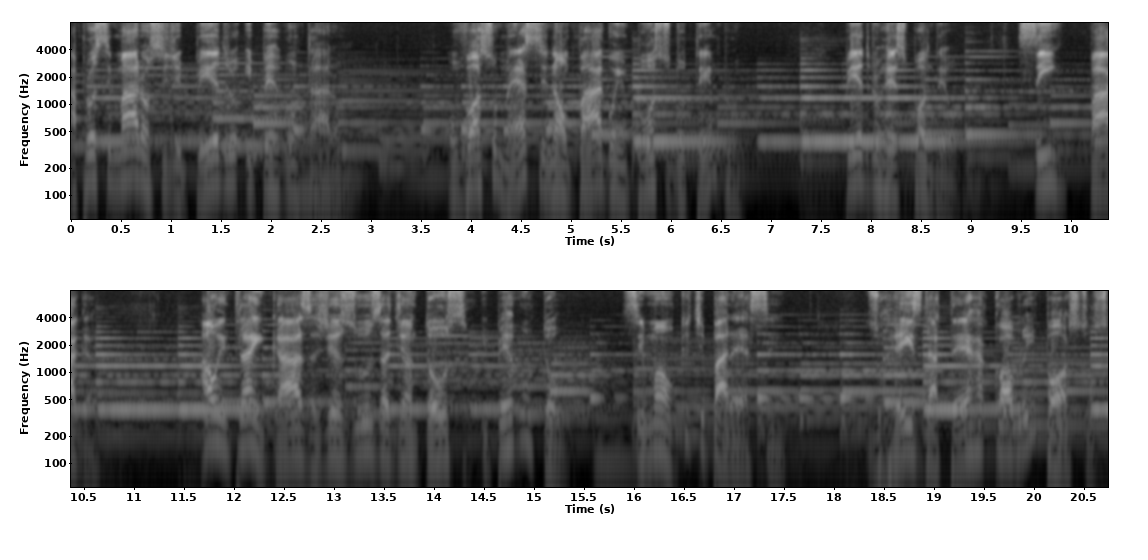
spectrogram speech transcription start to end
aproximaram-se de Pedro e perguntaram: O vosso mestre não paga o imposto do templo? Pedro respondeu: Sim, paga. Ao entrar em casa, Jesus adiantou-se e perguntou: Simão, que te parece? Os reis da terra cobram impostos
